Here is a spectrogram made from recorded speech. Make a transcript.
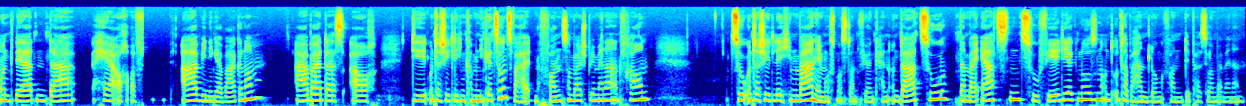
und werden daher auch oft A weniger wahrgenommen, aber dass auch die unterschiedlichen Kommunikationsverhalten von zum Beispiel Männern und Frauen zu unterschiedlichen Wahrnehmungsmustern führen kann und dazu dann bei Ärzten zu Fehldiagnosen und Unterbehandlungen von Depressionen bei Männern.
